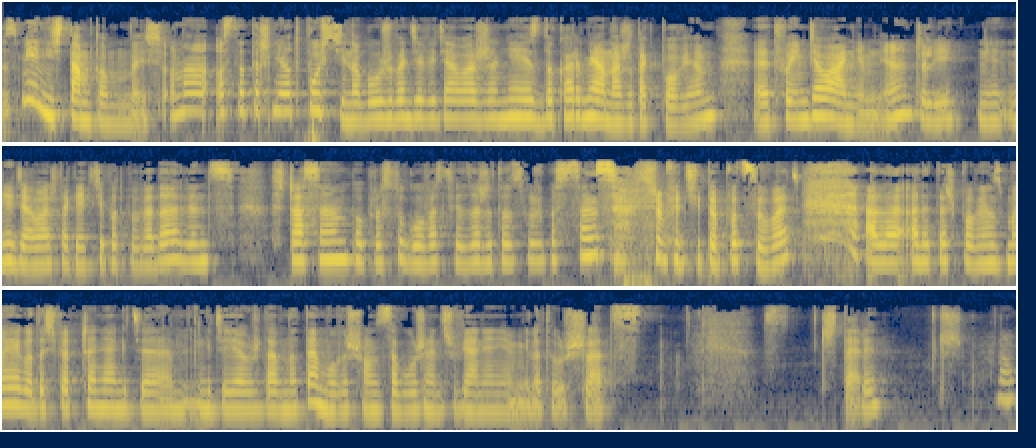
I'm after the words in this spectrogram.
zmienić tamtą myśl. Ona ostatecznie odpuści, no bo już będzie wiedziała, że nie jest dokarmiana, że tak powiem, e, twoim działaniem, nie? Czyli nie, nie działasz tak, jak ci podpowiada, więc z czasem po prostu głowa stwierdza, że to jest już bez sensu, żeby ci to podsuwać, ale, ale też powiem z mojego doświadczenia, gdzie, gdzie ja już dawno temu wyszłam z zaburzeń drzwiania, nie wiem ile to już lat, cztery, no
